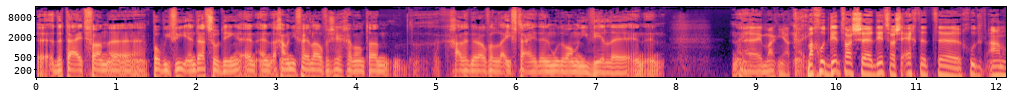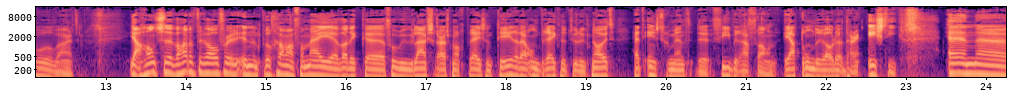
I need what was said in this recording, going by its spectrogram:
de tijd van eh, Bobby V en dat soort dingen. En, en daar gaan we niet veel over zeggen, want dan gaat het weer over leeftijden en dat moeten we allemaal niet willen. En, en, Nee, maakt niet uit. Maar goed, dit was, dit was echt het, goed het aanhoren waard. Ja, Hans, we hadden het erover in een programma van mij... wat ik voor uw luisteraars mag presenteren. Daar ontbreekt natuurlijk nooit het instrument, de vibrafoon. Ja, Tom de Rode, daar is die. En eh,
